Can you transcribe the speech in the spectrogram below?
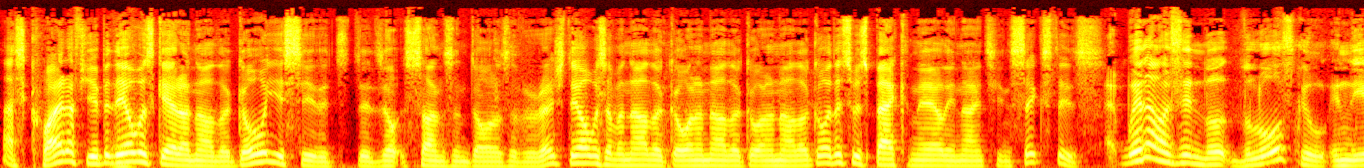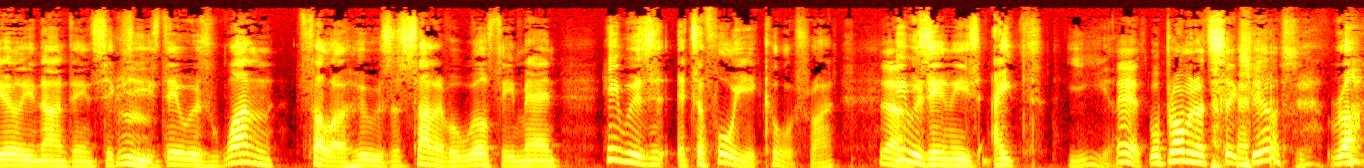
That's quite a few, but they always get another go. You see, the, the sons and daughters of the rich, they always have another go and another go and another go. This was back in the early 1960s. Uh, when I was in the, the law school in the early 1960s, hmm. there was one fellow who was the son of a wealthy man. He was, it's a four year course, right? Yeah. He was in his eighth Yeah, well, Bronwyn had six years. Right.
